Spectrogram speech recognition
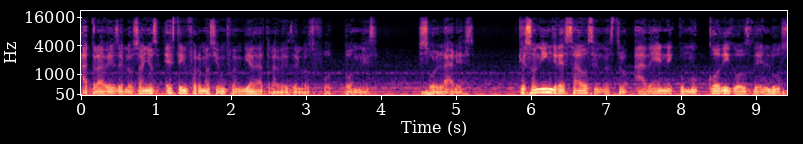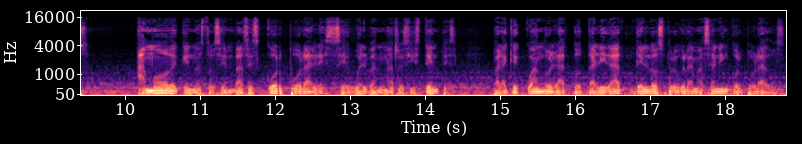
a través de los años. Esta información fue enviada a través de los fotones solares que son ingresados en nuestro ADN como códigos de luz a modo de que nuestros envases corporales se vuelvan más resistentes para que cuando la totalidad de los programas sean incorporados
